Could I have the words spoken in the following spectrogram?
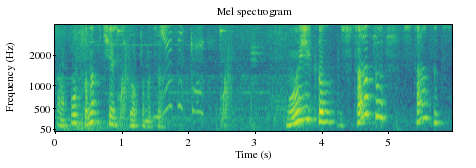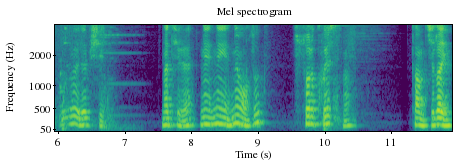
Tamam o pınıt kestik o pınıtı. Musical statut. Statut. Öyle bir şey. Native. Ne ne ne oldu? Story Quest mi? Tamam cılayım.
